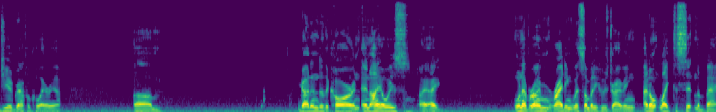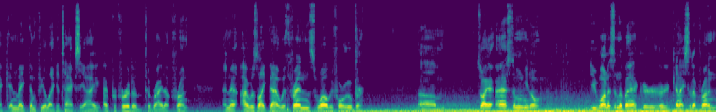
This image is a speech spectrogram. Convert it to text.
geographical area. Um, got into the car and, and I always I, I whenever I'm riding with somebody who's driving, I don't like to sit in the back and make them feel like a taxi. I, I prefer to, to ride up front. And I was like that with friends well before Uber. Um, so I asked them, you know, do you want us in the back or, or can I sit up front?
